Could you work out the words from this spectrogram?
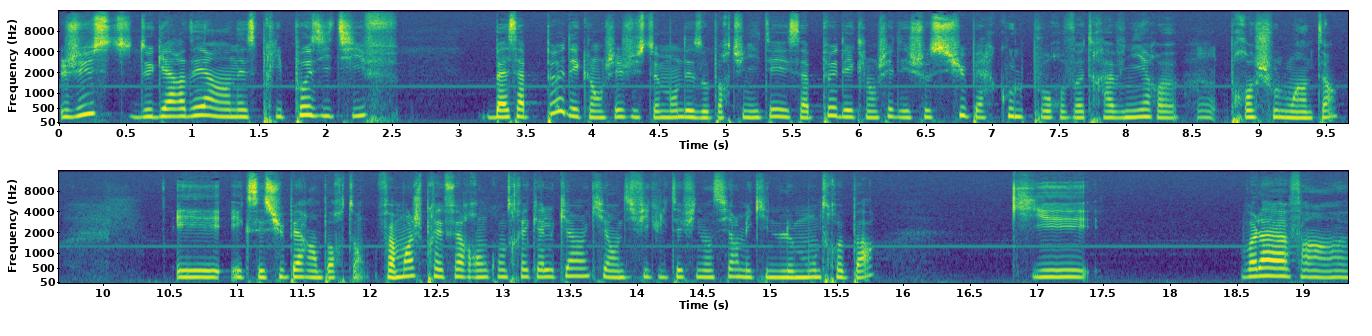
juste de garder un esprit positif, bah, ça peut déclencher justement des opportunités et ça peut déclencher des choses super cool pour votre avenir euh, Mm. proche ou lointain. Et, et que c'est super important. Enfin, moi, je préfère rencontrer quelqu'un qui est en difficulté financière mais qui ne le montre pas, qui est. Voilà, enfin.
